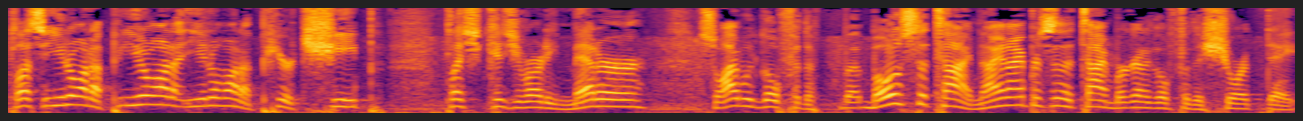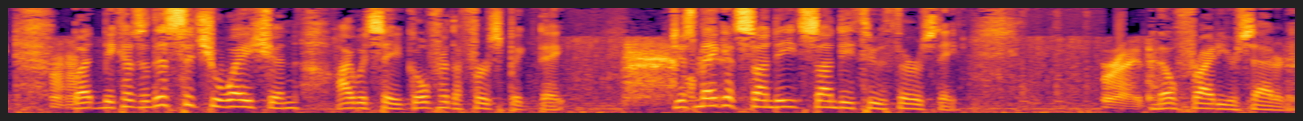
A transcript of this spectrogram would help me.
Plus, you don't want to, you don't want to, you don't want to appear cheap. Plus, because you've already met her. So I would go for the, but most of the time, ninety nine percent of the time, we're going to go for the short date. Mm-hmm. But because of this situation, I would say go for the first big date. Just make it Sunday, Sunday through Thursday. Right. No Friday or Saturday.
